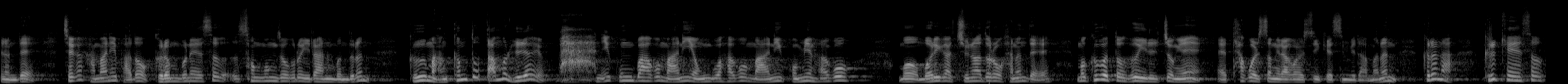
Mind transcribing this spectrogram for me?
이런데 제가 가만히 봐도 그런 분에서 성공적으로 일하는 분들은 그만큼 또 땀을 흘려요. 많이 공부하고 많이 연구하고 많이 고민하고 뭐 머리가 쥐나도록 하는데 뭐 그것도 그 일종의 탁월성이라고 할 수 있겠습니다만은 그러나 그렇게 해서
